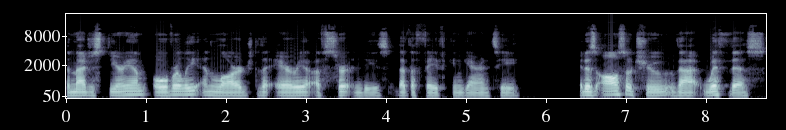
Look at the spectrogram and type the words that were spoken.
the magisterium overly enlarged the area of certainties that the faith can guarantee. It is also true that, with this,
